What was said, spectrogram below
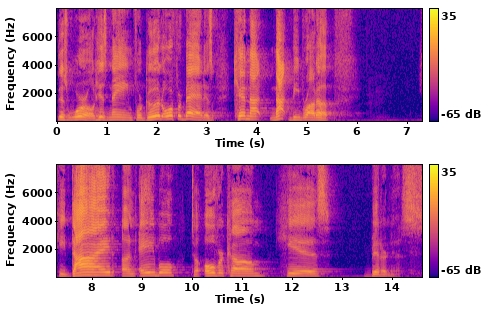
this world, his name, for good or for bad, is, cannot not be brought up. He died unable to overcome his bitterness.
